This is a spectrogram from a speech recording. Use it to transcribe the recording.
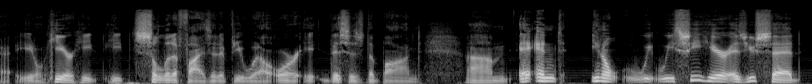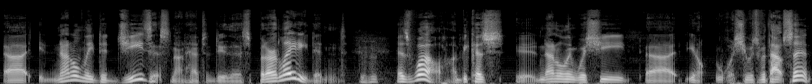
Uh, you know, here he he solidifies it, if you will, or it, this is the bond, um, and you know, we, we see here, as you said, uh, not only did Jesus not have to do this, but Our Lady didn't as well, uh, because uh, not only was she, uh, you know, well, she was without sin,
